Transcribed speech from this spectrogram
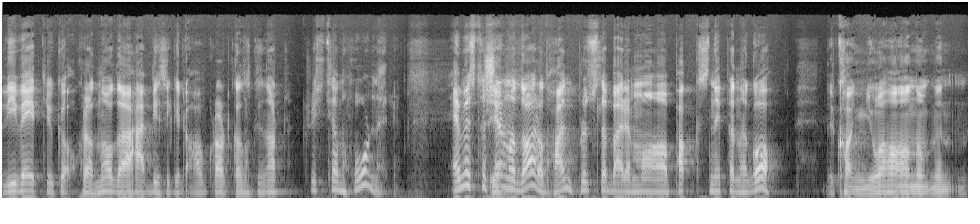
vi vet jo ikke akkurat nå, det her blir sikkert avklart ganske snart. Christian Horner. Jeg Hvis det skjer Ja. noe der, at han plutselig bare må pakke snippen og gå. Det kan jo ha noe, men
